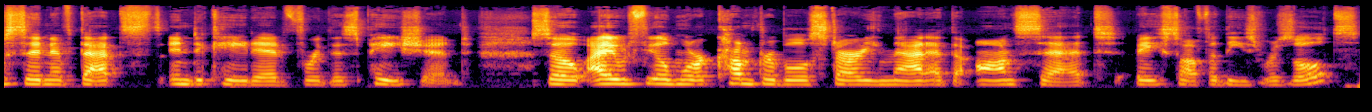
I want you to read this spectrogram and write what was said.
if that's indicated for this patient. So I would feel more comfortable starting that at the onset based off of these results.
